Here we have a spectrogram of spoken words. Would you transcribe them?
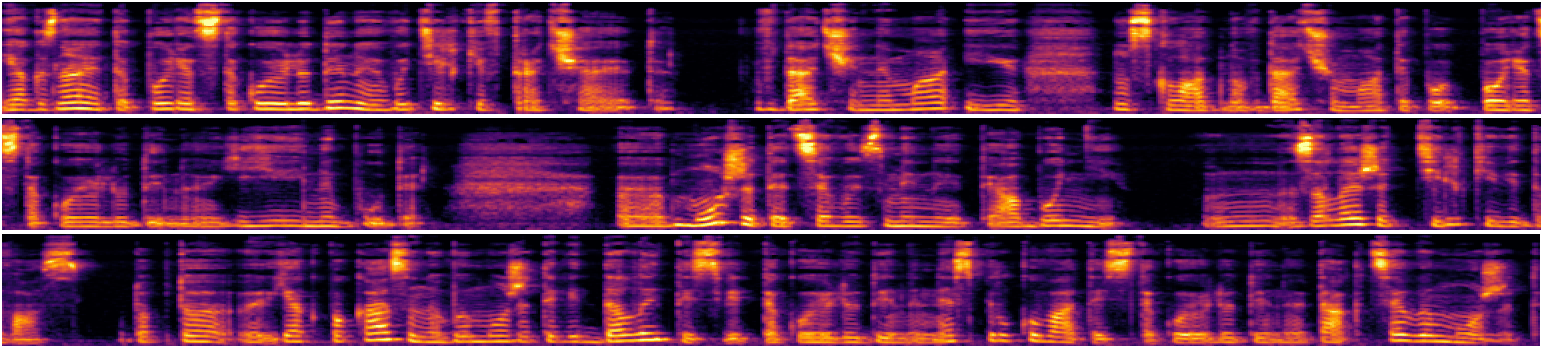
Як знаєте, поряд з такою людиною ви тільки втрачаєте. Вдачі нема і ну, складно вдачу мати поряд з такою людиною. Її не буде. Е, можете це ви змінити або ні. Залежить тільки від вас. Тобто, е, як показано, ви можете віддалитись від такої людини, не спілкуватись з такою людиною. Так, це ви можете.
